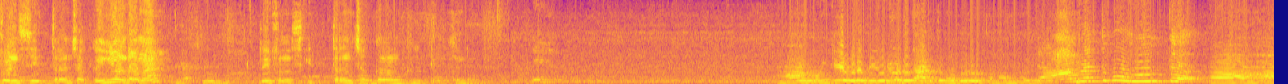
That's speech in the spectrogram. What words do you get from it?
ഫ്രണ്ട്സ് ഇത്രയും ചക്ക ഇനി ഉണ്ടാമേ ദേ ഫ്രണ്ട്സ് ഇത്രയും ചക്ക നമുക്ക് കിട്ടും. ആ നോക്കിയ ഇവിടെ വീഡിയോ എടുക്കാൻ അടുത്ത മൊബൈൽ എടുക്കണം ആ ആ.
